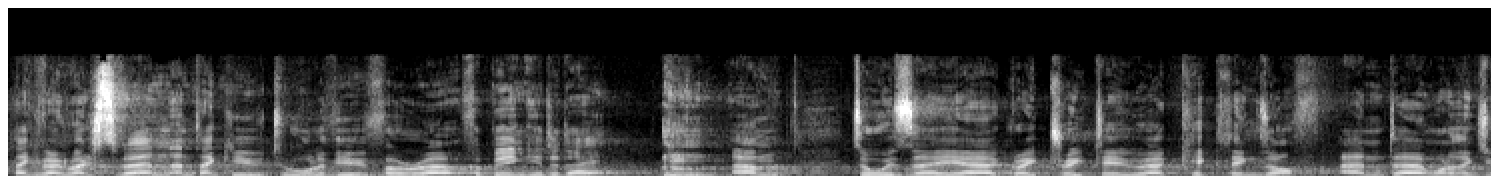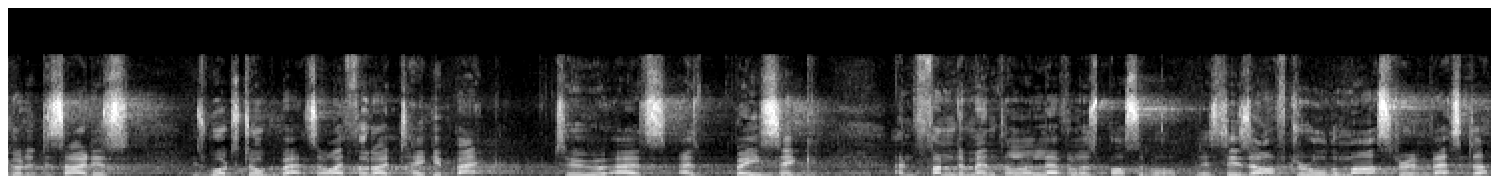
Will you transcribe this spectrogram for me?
Thank you very much, Sven, and thank you to all of you for, uh, for being here today. um, it's always a uh, great treat to uh, kick things off, and uh, one of the things you've got to decide is, is what to talk about. So I thought I'd take it back to as, as basic and fundamental a level as possible. This is, after all, the master investor.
